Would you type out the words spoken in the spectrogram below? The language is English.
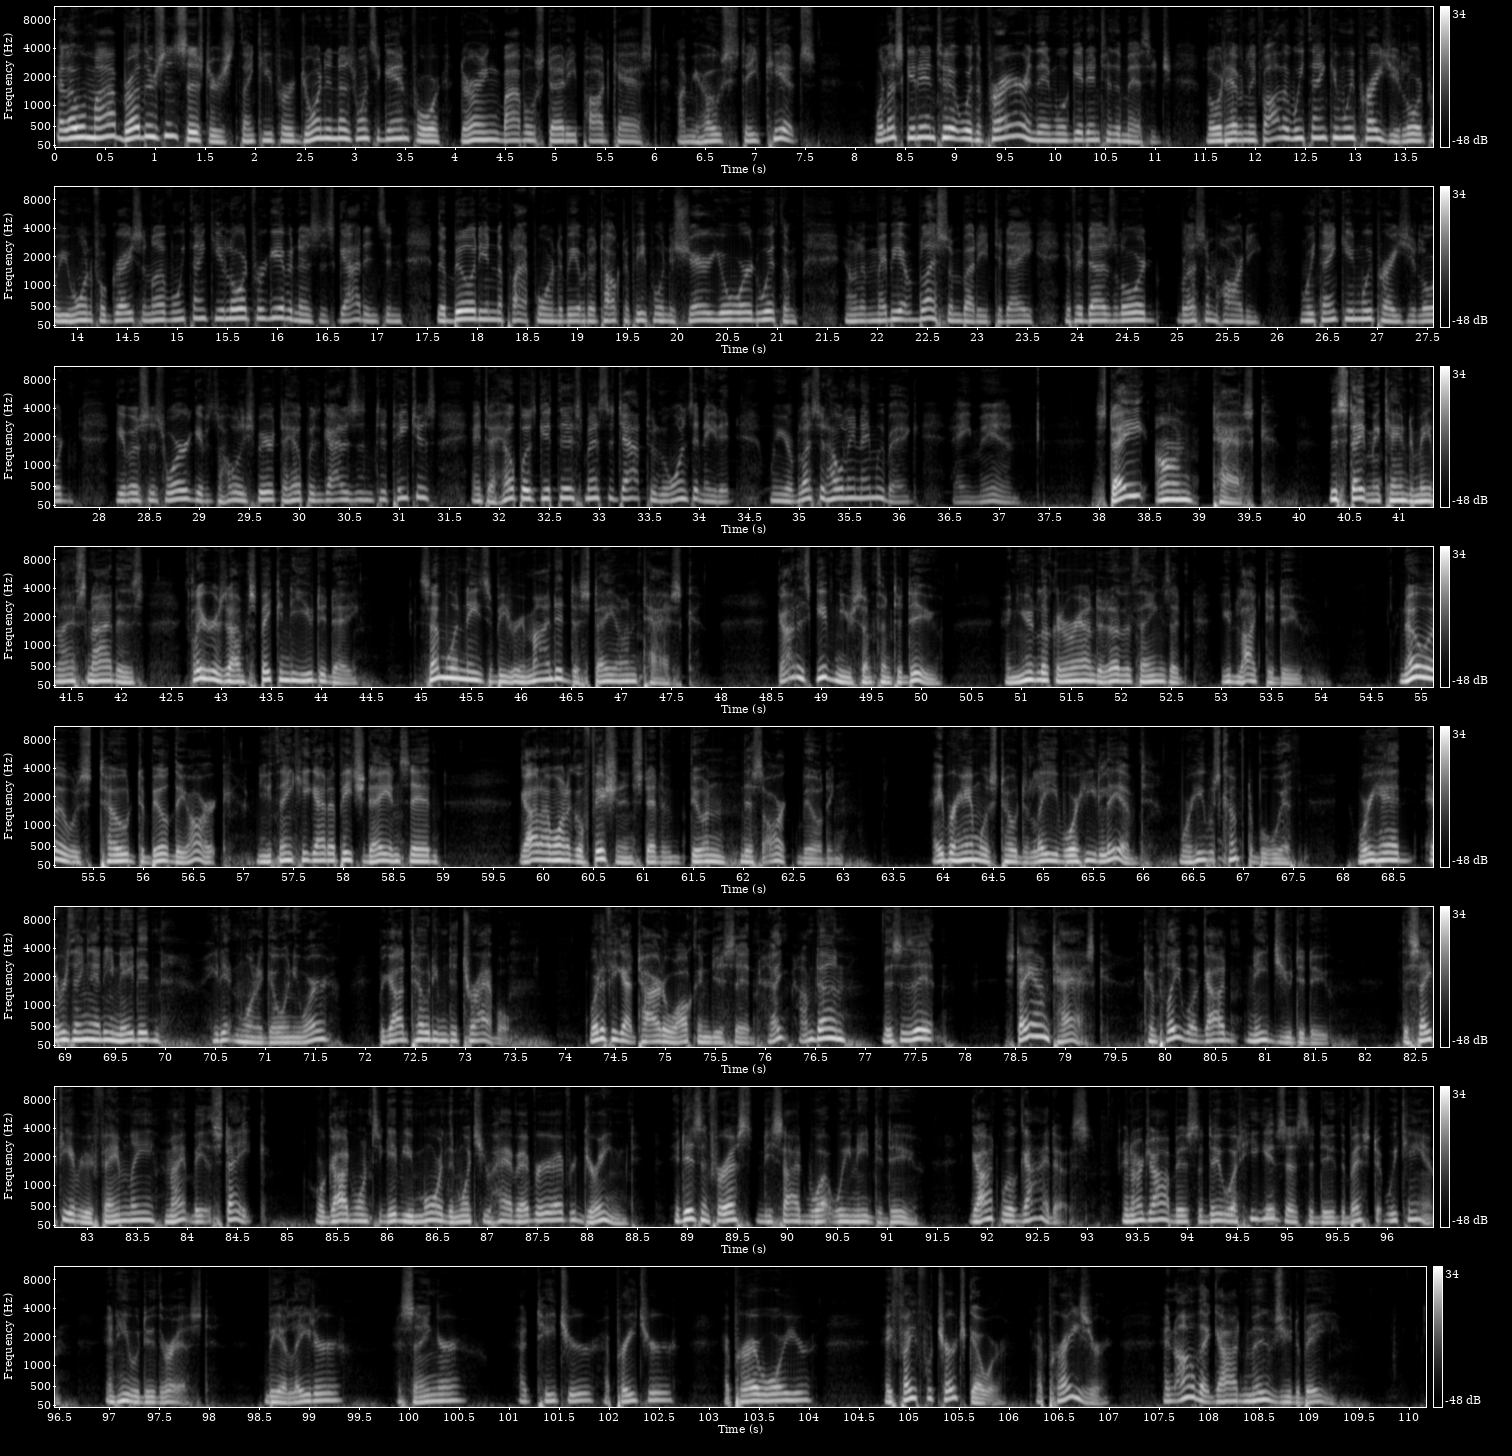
Hello, my brothers and sisters. Thank you for joining us once again for During Bible Study Podcast. I'm your host, Steve Kitts. Well, let's get into it with a prayer and then we'll get into the message. Lord Heavenly Father, we thank you and we praise you, Lord, for your wonderful grace and love. And we thank you, Lord, for giving us this guidance and the ability and the platform to be able to talk to people and to share your word with them. And maybe it will bless somebody today. If it does, Lord, bless them hearty. We thank you and we praise you, Lord. Give us this word, give us the Holy Spirit to help us, guide us, and to teach us, and to help us get this message out to the ones that need it. In your blessed holy name we beg. Amen. Stay on task. This statement came to me last night as clear as I'm speaking to you today. Someone needs to be reminded to stay on task. God has given you something to do, and you're looking around at other things that you'd like to do. Noah was told to build the ark. You think he got up each day and said, God, I want to go fishing instead of doing this ark building? Abraham was told to leave where he lived, where he was comfortable with, where he had everything that he needed. He didn't want to go anywhere, but God told him to travel. What if he got tired of walking and just said, Hey, I'm done. This is it. Stay on task. Complete what God needs you to do. The safety of your family might be at stake, or God wants to give you more than what you have ever, ever dreamed. It isn't for us to decide what we need to do. God will guide us, and our job is to do what He gives us to do the best that we can, and He will do the rest. Be a leader, a singer, a teacher, a preacher, a prayer warrior, a faithful churchgoer, a praiser, and all that God moves you to be.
